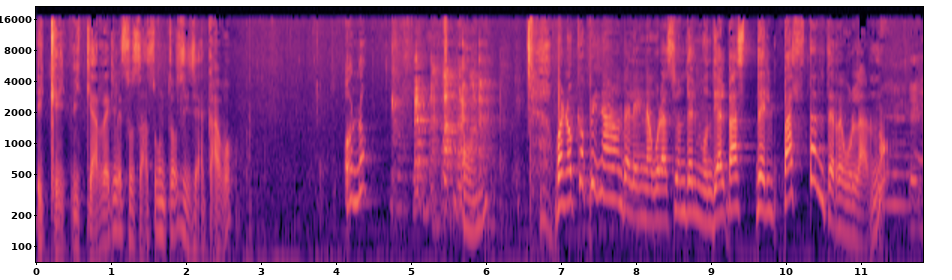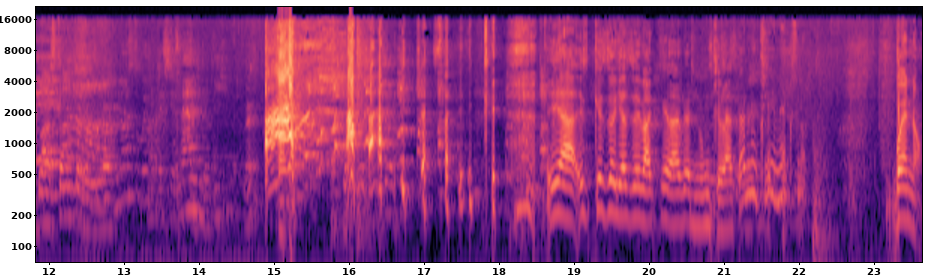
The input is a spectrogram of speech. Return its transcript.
Y que, y que arregle sus asuntos y se acabó. ¿O no? ¿O no? Bueno, ¿qué opinaron de la inauguración del Mundial? Bas- del bastante regular, ¿no? Bastante regular. Ya, es que eso ya se va a quedar en un Kleenex. en un Kleenex, ¿no? Bueno,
